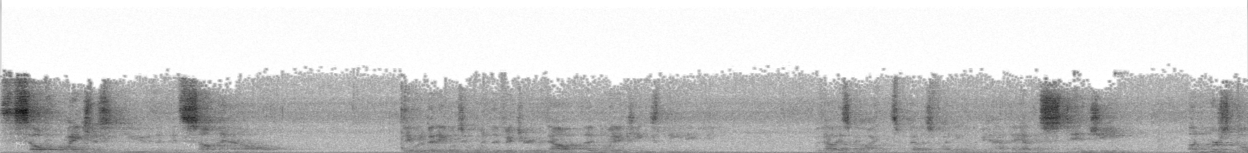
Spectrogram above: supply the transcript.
It's the self-righteous view that, somehow they would have been able to win the victory without the anointed king's leading without his guidance, without his fighting on their behalf. They have this stingy, unmerciful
